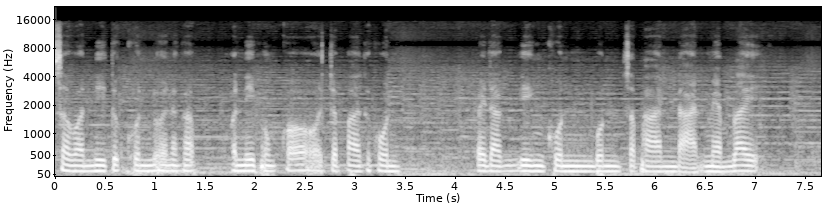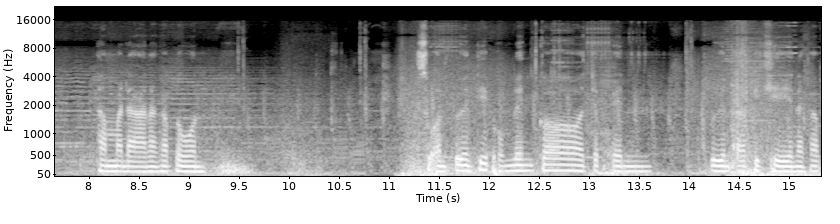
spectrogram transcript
สวัสดีทุกคนด้วยนะครับ วันนี้ผมก็จะพาทุกคนไปดักยิงคนบนสะพานด่านแมมไล่ธรรมดานะครับทุกคน ส่วนปืนที่ผมเล่นก็จะเป็นปืน RPK นะครับ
